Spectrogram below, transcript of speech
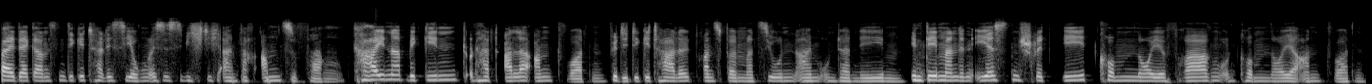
bei der ganzen Digitalisierung ist es wichtig, einfach anzufangen. Keiner beginnt und hat alle Antworten für die digitale Transformation in einem Unternehmen. Indem man den ersten Schritt geht, kommen neue Fragen und kommen neue Antworten.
